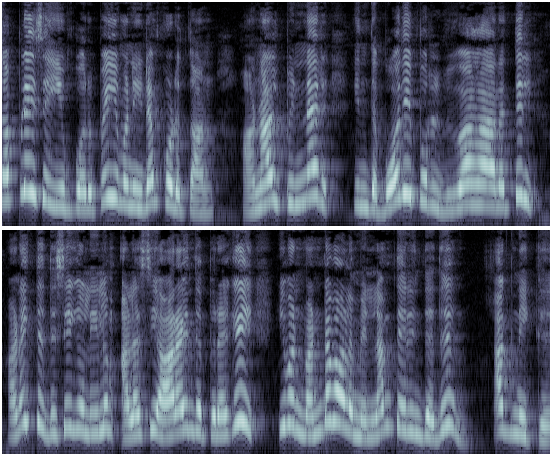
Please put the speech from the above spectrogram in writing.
சப்ளை செய்யும் பொறுப்பை இவனிடம் கொடுத்தான். ஆனால் பின்னர் இந்த போதைப்பொருள் விவகாரத்தில் அனைத்து திசைகளிலும் அலசி ஆராய்ந்த பிறகே இவன் வண்டவாளம் எல்லாம் தெரிந்தது அக்னிக்கு.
